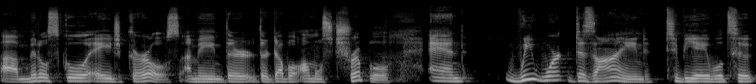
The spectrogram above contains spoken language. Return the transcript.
uh, middle school age girls. I mean, they're, they're double, almost triple. And we weren't designed to be able to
